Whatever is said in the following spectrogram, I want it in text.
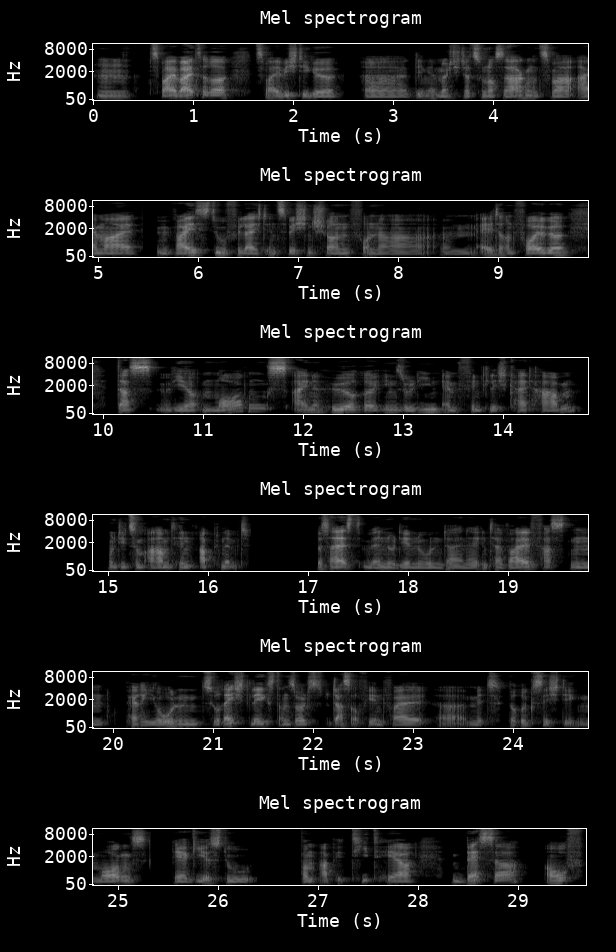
Hm, zwei weitere, zwei wichtige äh, Dinge möchte ich dazu noch sagen. Und zwar einmal weißt du vielleicht inzwischen schon von einer ähm, älteren Folge, dass wir morgens eine höhere Insulinempfindlichkeit haben und die zum Abend hin abnimmt. Das heißt, wenn du dir nun deine Intervallfastenperioden zurechtlegst, dann solltest du das auf jeden Fall äh, mit berücksichtigen. Morgens reagierst du vom Appetit her besser auf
